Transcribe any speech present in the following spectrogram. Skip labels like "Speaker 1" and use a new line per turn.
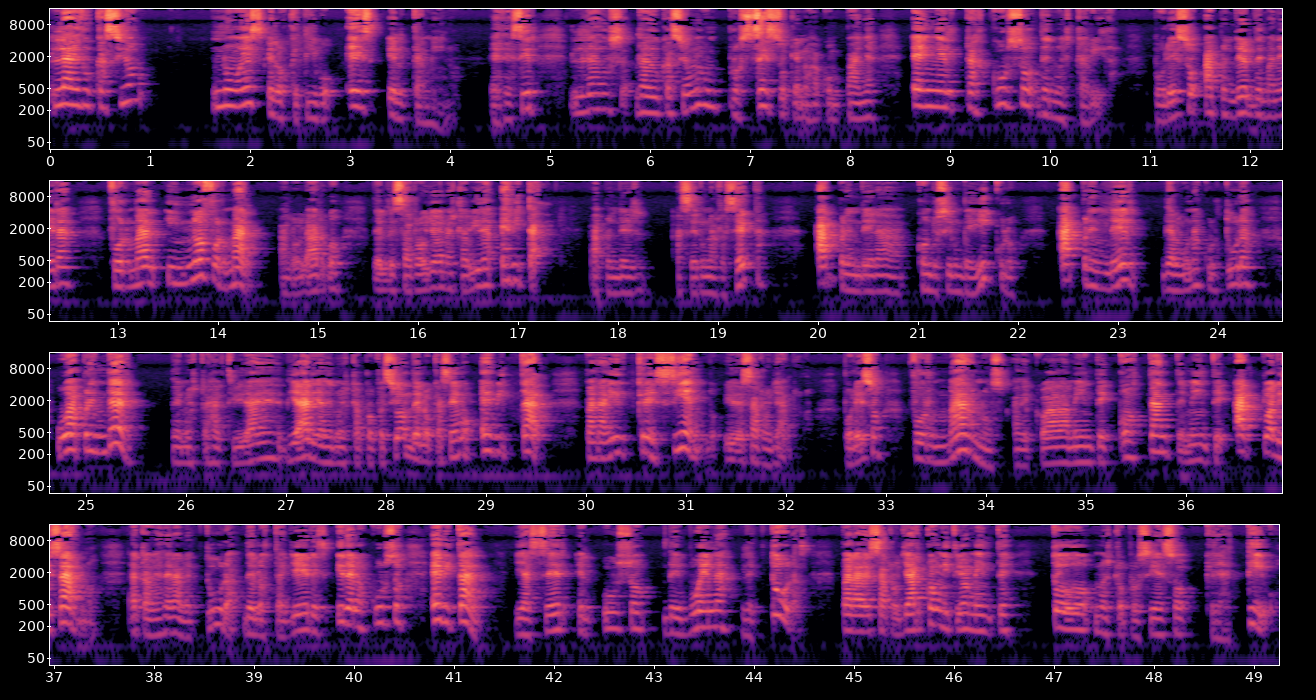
La educación no es el objetivo, es el camino. Es decir, la, educación es un proceso que nos acompaña en el transcurso de nuestra vida. Por eso aprender de manera formal y no formal a lo largo del desarrollo de nuestra vida es vital. Aprender a hacer una receta, aprender a conducir un vehículo, aprender de alguna cultura o aprender de nuestras actividades diarias, de nuestra profesión, de lo que hacemos, es vital para ir creciendo y desarrollándonos. Por eso, formarnos adecuadamente, constantemente, actualizarnos a través de la lectura, de los talleres y de los cursos es vital y hacer el uso de buenas lecturas para desarrollar cognitivamente todo nuestro proceso creativo.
